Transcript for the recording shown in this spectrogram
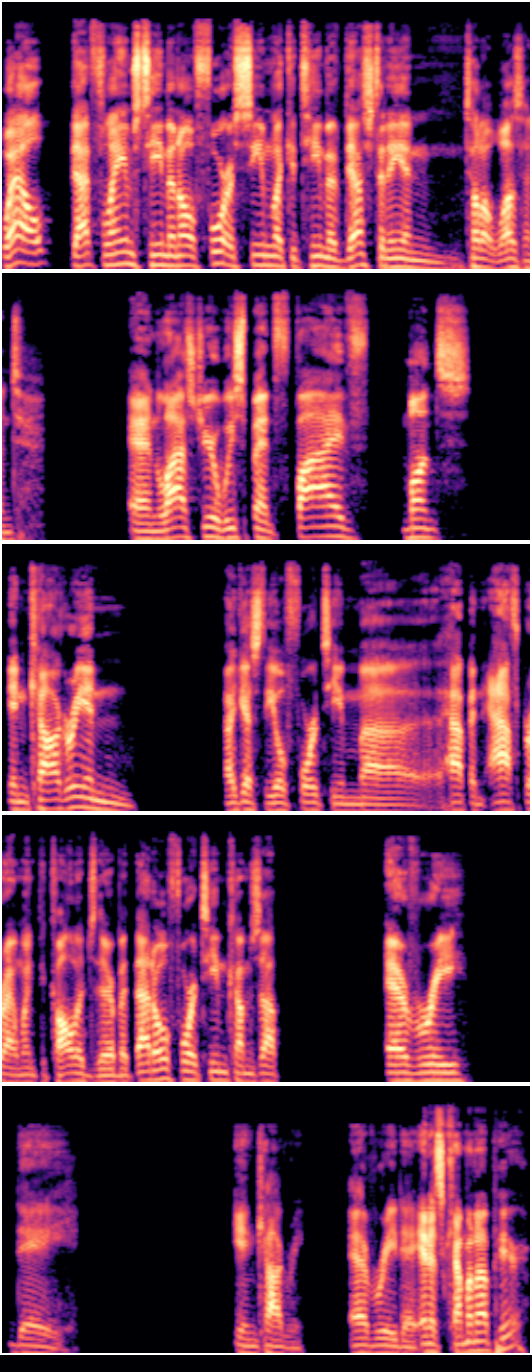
Well, that Flames team in 04 seemed like a team of destiny until it wasn't. And last year we spent five months in Calgary and I guess the 04 team uh, happened after I went to college there, but that 04 team comes up every day in Calgary, every day. And it's coming up here.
